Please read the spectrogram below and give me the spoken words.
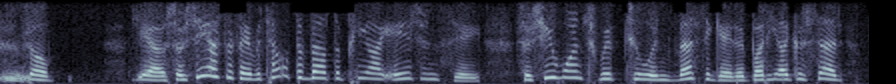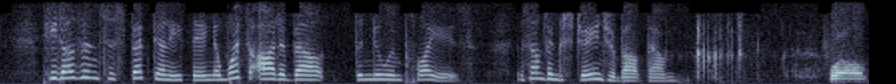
Mm. So, Yeah, so she asked a favor. Tell us about the PI agency. So she wants Rick to investigate it, but he, like you said, he doesn't suspect anything. And what's odd about the new employees? There's something strange about them. Well,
